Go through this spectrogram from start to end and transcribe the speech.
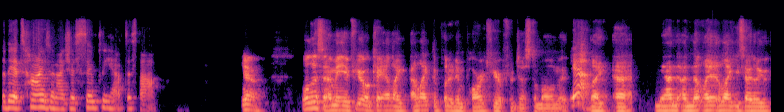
but there are times when I just simply have to stop. Yeah. Well, listen, I mean, if you're okay, I like I like to put it in park here for just a moment. Yeah. Like, uh, I mean, I, I know, like, like you said,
